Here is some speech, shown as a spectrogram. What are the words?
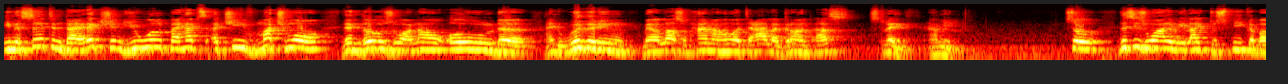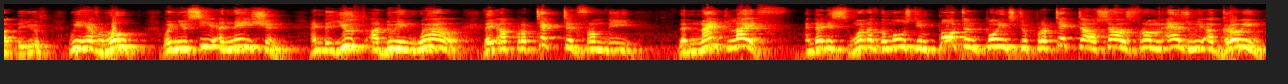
in a certain direction, you will perhaps achieve much more than those who are now older uh, and withering. May Allah subhanahu wa ta'ala grant us strength. Ameen. So, this is why we like to speak about the youth. We have hope when you see a nation and the youth are doing well, they are protected from the, the nightlife and that is one of the most important points to protect ourselves from as we are growing.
